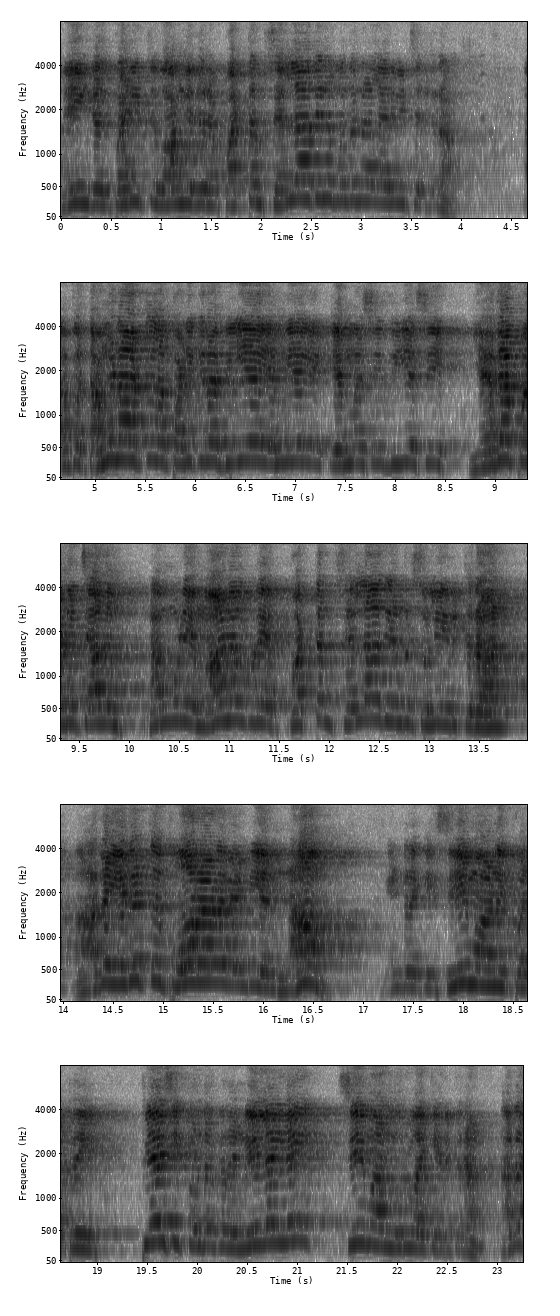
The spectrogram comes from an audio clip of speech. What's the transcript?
நீங்கள் படித்து வாங்குகிற பட்டம் செல்லாதுன்னு முந்தின நாள் அறிவிச்சிருக்கிறான். அப்ப தமிழ்நாட்டுல படிக்கிற பிஏ எம்ஏ எம்எஸ்சி பிஎஸ்சி எதை படிச்சாலும் நம்முடைய மாணவர்களுடைய பட்டம் செல்லாது என்று சொல்லி இருக்கிறான் அதை எதிர்த்து போராட வேண்டிய நாம் இன்றைக்கு சீமானை பற்றி பேசிக் கொண்டிருக்கிற நிலையை சீமான் உருவாக்கி இருக்கிறான் அதை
